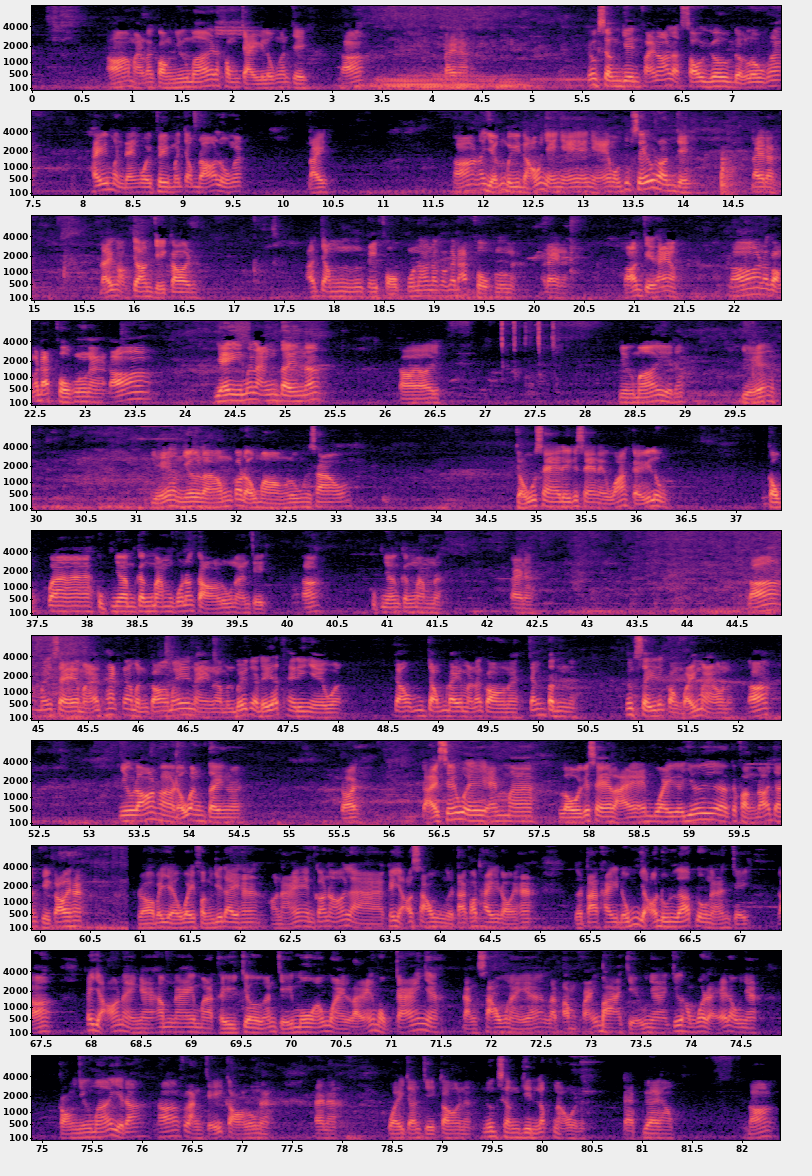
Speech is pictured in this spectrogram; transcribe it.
Đó, mà nó còn như mới, nó không chày luôn anh chị. Đó. Đây nè. Nước sơn zin phải nói là soi gương được luôn á. Thấy mình đang quay phim ở trong đó luôn á. Đây. Đó, nó vẫn bị nổ nhẹ nhẹ nhẹ một chút xíu thôi anh chị. Đây nè. Để ngọt cho anh chị coi nè. ở trong cây phục của nó nó có cái đát phục luôn nè. Ở đây nè. Đó, anh chị thấy không? Đó nó còn cái đát phục luôn nè. Đó. Dây mới là ăn tiền đó. Trời ơi. Như mới vậy đó. Dĩa dĩa hình như là không có độ mòn luôn hay sao chủ xe đi cái xe này quá kỹ luôn. Cục uh, cục nhôm cân mâm của nó còn luôn nè anh chị. Đó cục nhôm cân mâm nè. Đây nè. Đó mấy xe mà SH á mình coi mấy cái này là mình biết là đi ít hay đi nhiều à. Trong trong đây mà nó còn nè trắng tinh nè nước xi nó còn bảy màu nè. Đó. Nhiêu đó thôi là đủ ăn tiền rồi. Rồi đợi xíu đi em à, lùi cái xe lại em quay ở dưới à, cái phần đó cho anh chị coi ha. Rồi bây giờ quay phần dưới đây ha. Hồi nãy em có nói là cái vỏ sau người ta có thay rồi ha. Người ta thay đúng vỏ đun lớp luôn nè anh chị. Đó. Cái vỏ này ngày hôm nay mà thị trường anh chị mua ở ngoài lẻ một cái nha đằng sau này á, là tầm khoảng 3 triệu nha chứ không có rẻ đâu nha. Còn như mới vậy đó đó lần chỉ còn luôn nè. Đây nè quay cho anh chị coi nè nước sơn zin lóc nồi nè đẹp ghê không? Đó.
